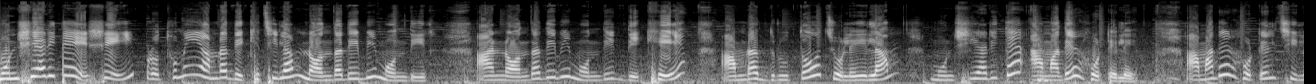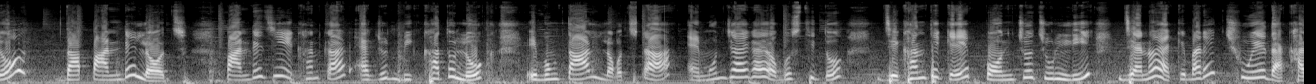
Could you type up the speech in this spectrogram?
মুন্সিয়ারিতে এসেই প্রথমেই আমরা দেখেছিলাম নন্দাদেবী মন্দির। আর নন্দাদেবী মন্দির দেখে আমরা দ্রুত চলে এলাম মুন্সিয়ারিতে আমাদের হোটেলে। আমাদের হোটেল ছিল দ্য পান্ডে লজ। পান্ডেজি এখানকার একজন বিখ্যাত লোক এবং তার লজটা এমন জায়গায় অবস্থিত যেখান থেকে পঞ্চচুল্লি যেন একেবারে ছুঁয়ে দেখা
